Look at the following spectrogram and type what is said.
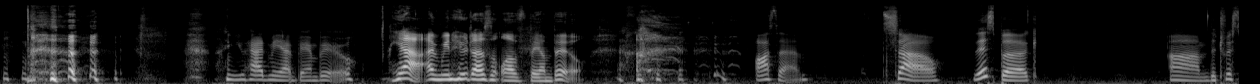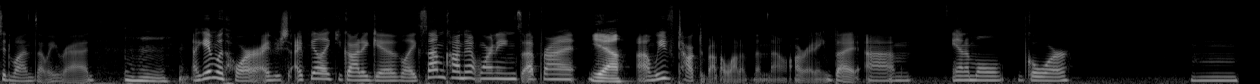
you had me at bamboo. Yeah, I mean, who doesn't love bamboo? Awesome. So this book, um, the Twisted Ones that we read, Mm-hmm. again with horror, I, I feel like you got to give like some content warnings up front. Yeah. Uh, we've talked about a lot of them though already, but um, animal gore, mm,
